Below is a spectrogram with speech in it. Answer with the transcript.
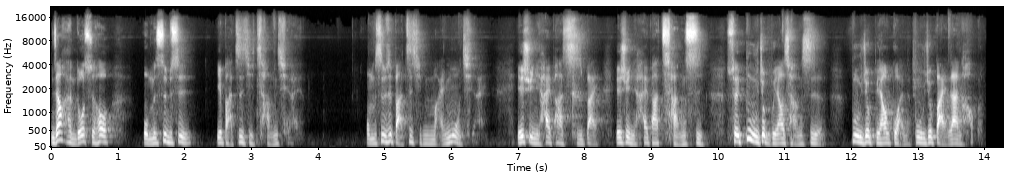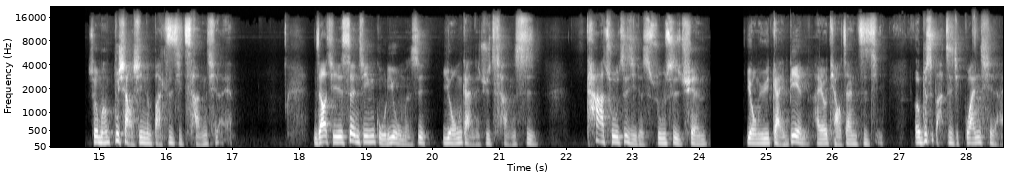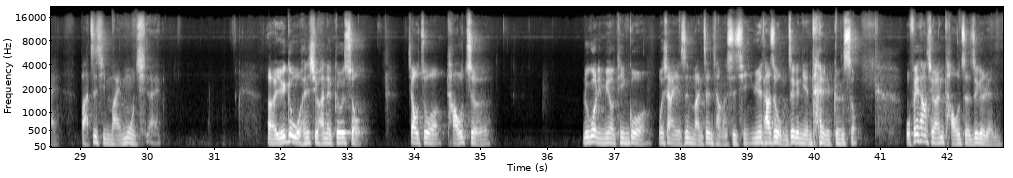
你知道，很多时候我们是不是也把自己藏起来？我们是不是把自己埋没起来？也许你害怕失败，也许你害怕尝试，所以不如就不要尝试了，不如就不要管了，不如就摆烂好了。所以，我们不小心的把自己藏起来了。你知道，其实圣经鼓励我们是勇敢的去尝试。踏出自己的舒适圈，勇于改变，还有挑战自己，而不是把自己关起来，把自己埋没起来。呃，有一个我很喜欢的歌手，叫做陶喆。如果你没有听过，我想也是蛮正常的事情，因为他是我们这个年代的歌手。我非常喜欢陶喆这个人。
